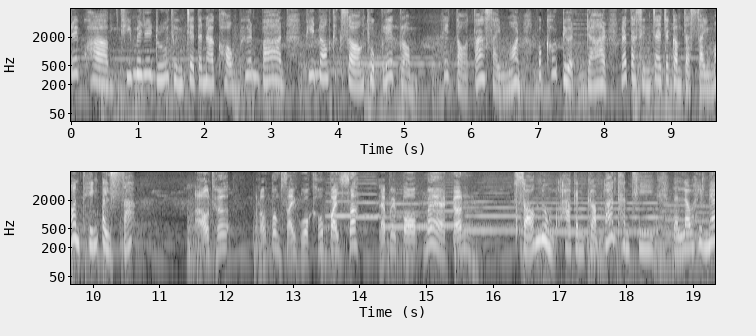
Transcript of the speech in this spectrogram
ด้วยความที่ไม่ได้รู้ถึงเจตนาของเพื่อนบ้าน พี่น้องทั้งสองถูกเกลี้ยกล่อม ให้ต่อต้านไซมอน พวกเขาเดือดดาลและตัดสินใจจะกำจัดไซมอนทิ้งไปซะ เอาเถอะ เราต้องใส่หัวเขาไปซะ และไปบอกแม่กัน สองหนุ่มพากันกลับบ้านทันที และเล่าให้แม่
